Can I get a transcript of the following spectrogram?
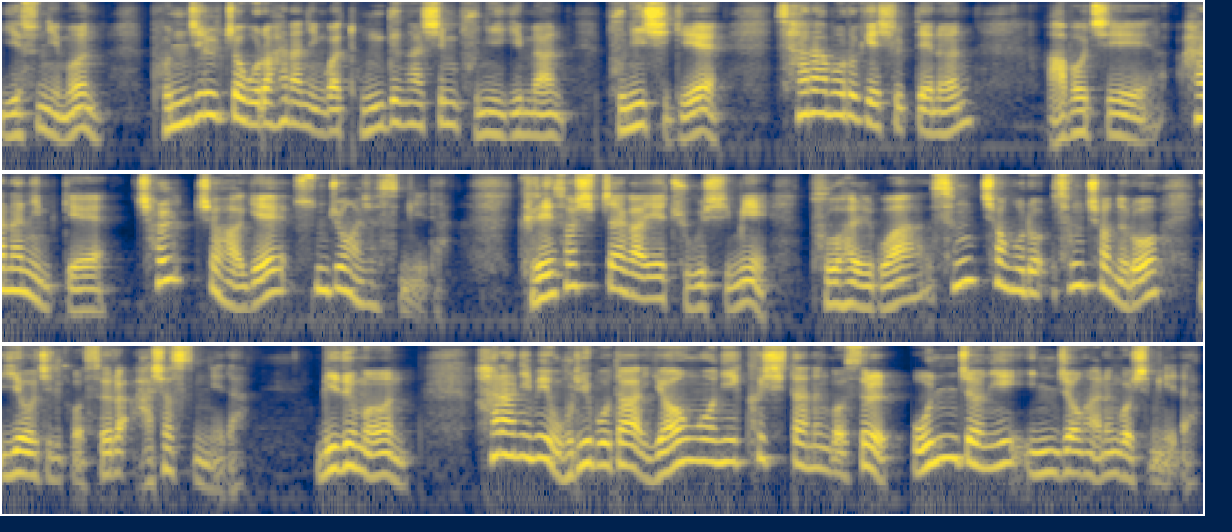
예수님은 본질적으로 하나님과 동등하신 분이기만 분이시기에 사람으로 계실 때는 아버지 하나님께 철저하게 순종하셨습니다. 그래서 십자가의 죽으심이 부활과 승천으로, 승천으로 이어질 것을 아셨습니다. 믿음은 하나님이 우리보다 영원히 크시다는 것을 온전히 인정하는 것입니다.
